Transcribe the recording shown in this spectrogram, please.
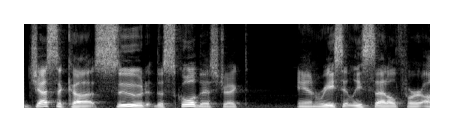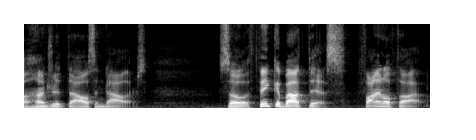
Jessica sued the school district and recently settled for $100,000. So, think about this. Final thought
